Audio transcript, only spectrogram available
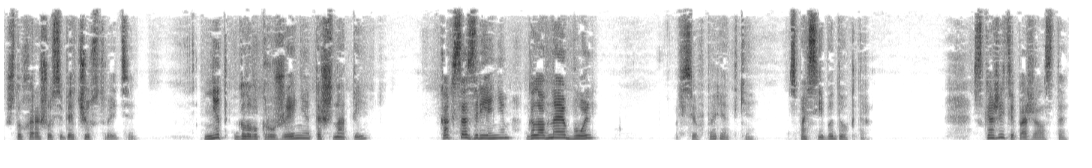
что хорошо себя чувствуете? Нет головокружения, тошноты? Как со зрением? Головная боль? Все в порядке. Спасибо, доктор. Скажите, пожалуйста,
